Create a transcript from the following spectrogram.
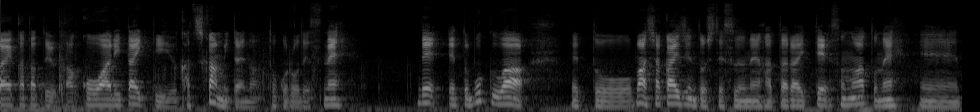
え方というか、こうありたいっていう価値観みたいなところですね。で、えっと僕は、えっと、まあ社会人として数年働いて、その後ね、えー、っ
